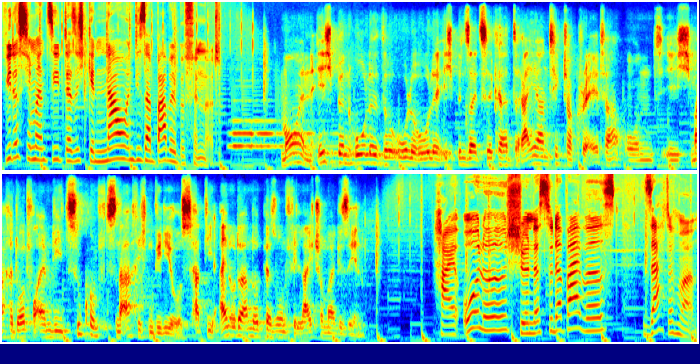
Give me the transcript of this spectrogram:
wie das jemand sieht, der sich genau in dieser Bubble befindet. Moin, ich bin Ole the Ole Ole. Ich bin seit circa drei Jahren TikTok-Creator und ich mache dort vor allem die Zukunftsnachrichtenvideos. Hat die ein oder andere Person vielleicht schon mal gesehen? Hi Ole, schön, dass du dabei bist. Sag doch mal,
